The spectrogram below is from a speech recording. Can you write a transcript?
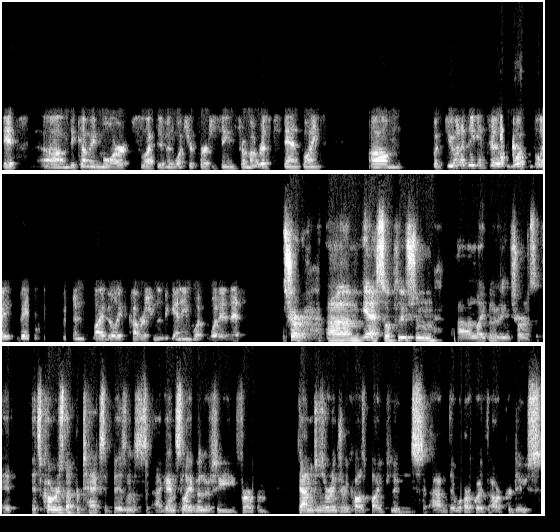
It's um, becoming more selective in what you're purchasing from a risk standpoint. Um, but do you want to dig into what basic pollution liability covers from the beginning? What what is it? Sure. Um, yeah. So pollution uh, liability insurance it it's coverage that protects a business against liability for damages or injury caused by pollutants um, they work with or produce.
